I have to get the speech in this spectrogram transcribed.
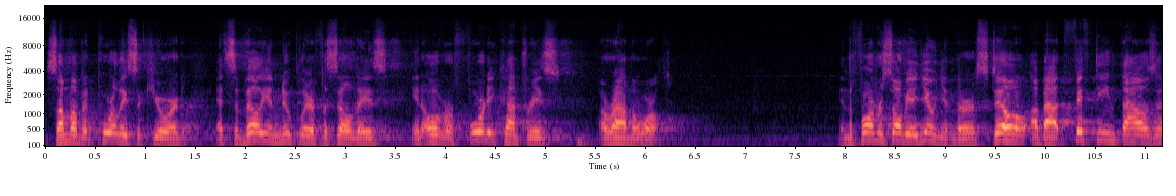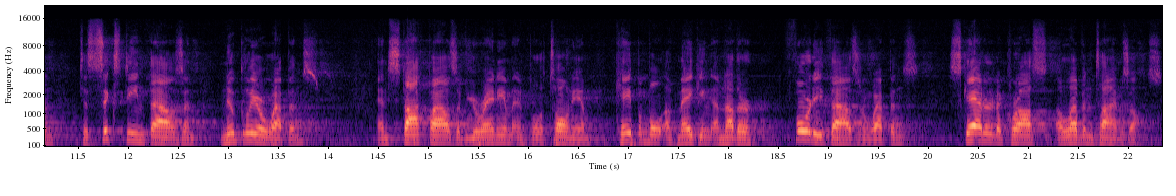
some of it poorly secured, at civilian nuclear facilities in over 40 countries around the world. In the former Soviet Union, there are still about 15,000 to 16,000 nuclear weapons and stockpiles of uranium and plutonium capable of making another 40,000 weapons scattered across 11 time zones.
